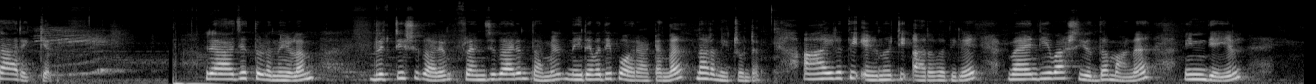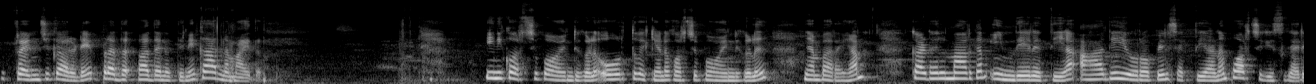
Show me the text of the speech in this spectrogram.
കാരയ്ക്കൽ രാജ്യത്തുടനീളം ബ്രിട്ടീഷുകാരും ഫ്രഞ്ചുകാരും തമ്മിൽ നിരവധി പോരാട്ടങ്ങൾ നടന്നിട്ടുണ്ട്. ആയിരത്തി എഴുന്നൂറ്റി അറുപതിലെ വാൻഡിവാഷ് യുദ്ധമാണ് ഇന്ത്യയിൽ ഫ്രഞ്ചുകാരുടെ പ്രധ പതനത്തിന് കാരണമായത്. ഇനി കുറച്ച് പോയിന്റുകൾ ഓർത്തു വെക്കേണ്ട കുറച്ച് പോയിന്റുകൾ ഞാൻ പറയാം. കടൽ മാർഗം ഇന്ത്യയിലെത്തിയ ആദ്യ യൂറോപ്യൻ ശക്തിയാണ് പോർച്ചുഗീസുകാർ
